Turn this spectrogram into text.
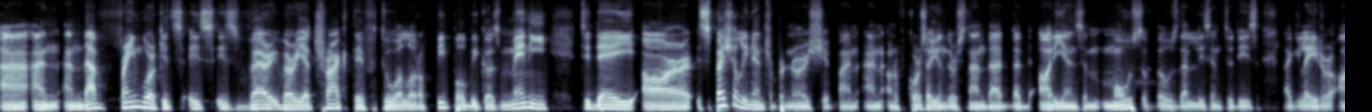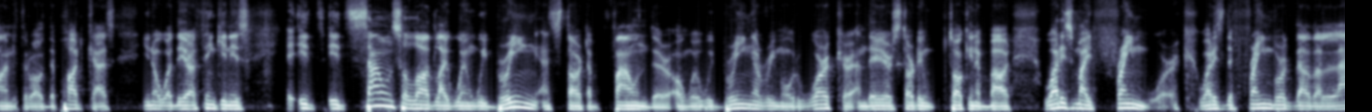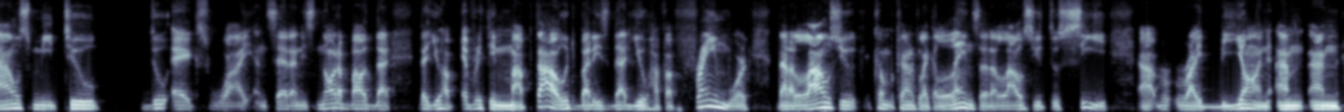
uh, and and that framework is is is very very attractive to a lot of people because many today are especially in entrepreneurship and and, and of course i understand that that the audience and most of those that listen to this like later on throughout the podcast you know what they are thinking is it it sounds a lot like when we bring a startup founder or when we bring a remote worker and they are starting talking about what is my framework? What is the framework that allows me to do x y and z. And it's not about that that you have everything mapped out but it's that you have a framework that allows you kind of like a lens that allows you to see uh, right beyond. Um, and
